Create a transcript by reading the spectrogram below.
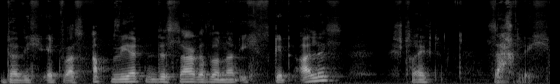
dass ich etwas Abwertendes sage, sondern es geht alles strikt sachlich.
